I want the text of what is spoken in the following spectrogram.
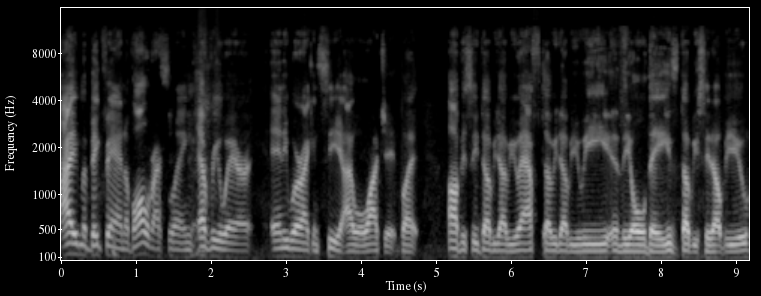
I'm a big fan of all wrestling everywhere, anywhere I can see it, I will watch it. But obviously WWF, WWE in the old days, WCW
